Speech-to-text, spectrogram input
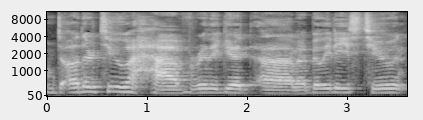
the other two have really good um, abilities too.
